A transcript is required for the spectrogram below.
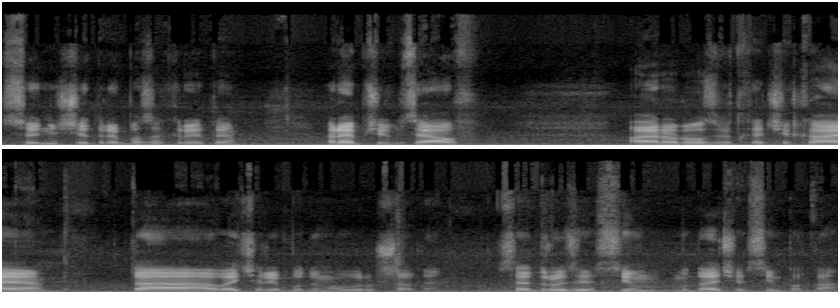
сьогодні ще треба закрити. Репчик взяв, аеророзвідка чекає. Та ввечері будемо вирушати. Все, друзі, всім удачі, всім пока.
